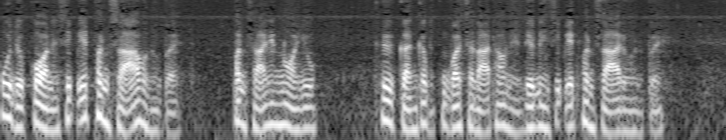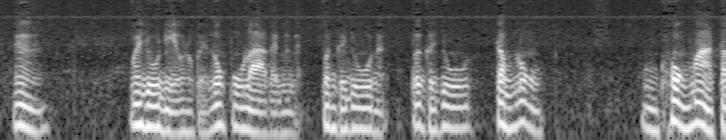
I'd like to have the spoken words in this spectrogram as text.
พูดอยู่ก่อนเนี่ยสิบเอ็ดพรรษาผลไปพรรษายังน้อยอยู่ คือกันกับครูบาชลาเท่าเนี่ยเดี๋ยวนี้สิบเอ็ดพรรษาเดี๋ยวมันไปเออมาอยู่เหนียวลงไปหลวงปู่ลากันนั่นแหละเพิ่นกระยูน่ะเพิ่นกระยูดำลงคงมาต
